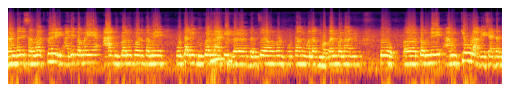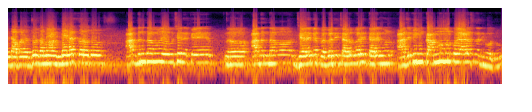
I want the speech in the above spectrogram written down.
ધંધાની શરૂઆત કરી આજે તમે આ દુકાન ઉપર તમે પોતાની દુકાન રાખી ધનસુરામાં પણ પોતાનું અલગ મકાન બનાવ્યું. તો તમને આમ કેવું લાગે છે આ ધંધા પર? જો તમે મહેનત કરો તો? આ ધંધામાં એવું છે ને કે આ ધંધામાં જ્યારે મેં પ્રગતિ ચાલુ કરી ત્યારે હું આજે બી હું કામમાં મને કોઈ આળસ નથી હોતું.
